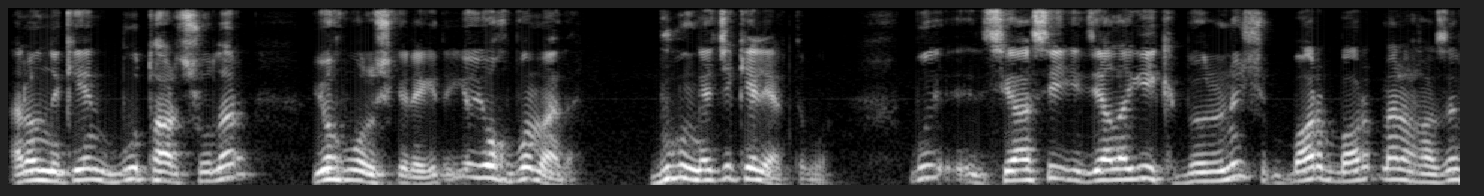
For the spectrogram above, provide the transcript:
Ana undan keyin bu tortishuvlar yo'q bo'lishi kerak edi yo'q bo'lmadi. Bugungacha kelyapti bu. Bu siyosiy ideologik bo'linish borib borib mana hozir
